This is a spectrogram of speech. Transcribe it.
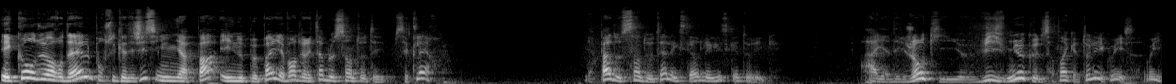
et qu'en dehors d'elle, pour ce catéchisme, il n'y a pas et il ne peut pas y avoir de véritable sainteté. C'est clair. Il n'y a pas de sainteté à l'extérieur de l'Église catholique. Ah, il y a des gens qui euh, vivent mieux que certains catholiques, oui, oui.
